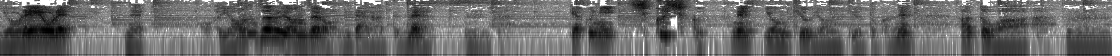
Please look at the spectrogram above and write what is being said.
よれよれ、ね。4040みたいなってね。うん。逆に、しくしく、ね。4949とかね。あとは、うん、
